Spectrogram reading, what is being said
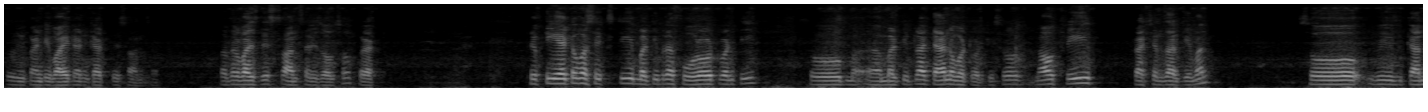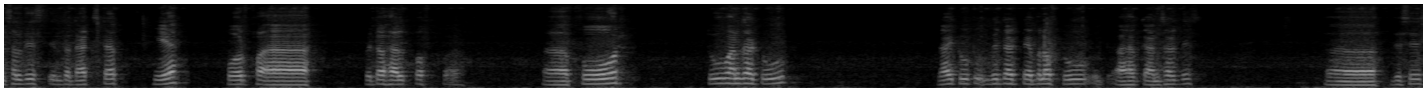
so you can divide and get this answer. Otherwise this answer is also correct. 58 over 60 multiply 4 over 20 so uh, multiply 10 over 20 so now three fractions are given. So we cancel this in the next step here. 4 uh, with the help of uh, uh, 4 2 ones are 2 right two, two, with the table of 2 I have cancelled this. Uh, this is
